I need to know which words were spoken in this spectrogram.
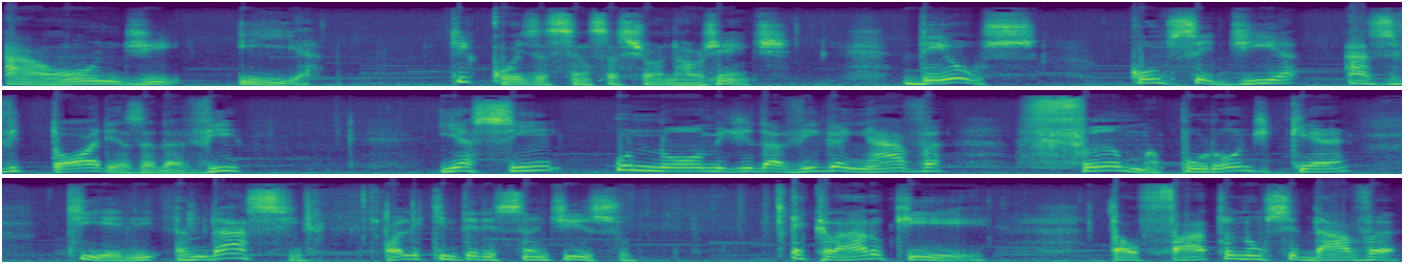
aonde ia. Que coisa sensacional, gente. Deus concedia as vitórias a Davi e assim o nome de Davi ganhava fama por onde quer que ele andasse. Olha que interessante isso. É claro que tal fato não se dava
